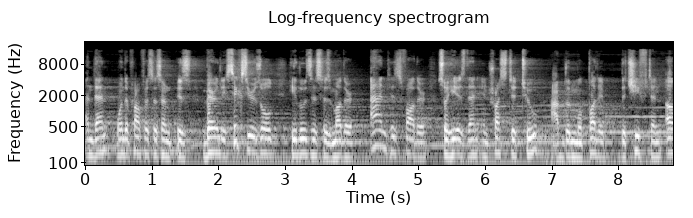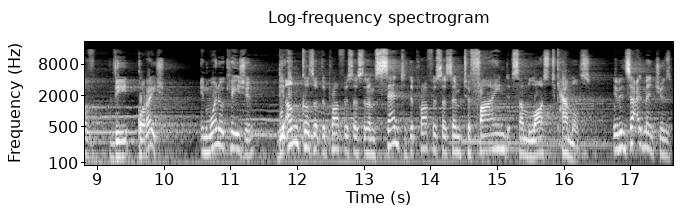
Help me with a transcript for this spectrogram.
And then when the Prophet is barely six years old, he loses his mother and his father. So he is then entrusted to Abdul Muttalib, the chieftain of the Quraysh. In one occasion, the uncles of the Prophet ﷺ sent the Prophet ﷺ to find some lost camels. Ibn Sa'd mentions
